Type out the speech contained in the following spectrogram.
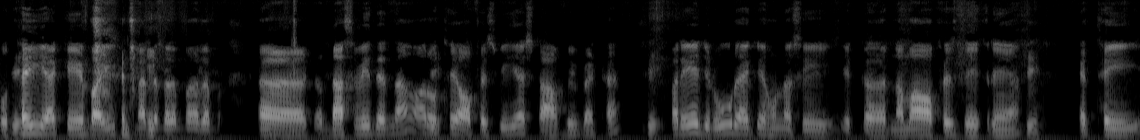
ਉੱਥੇ ਹੀ ਹੈ ਕੇ ਬਾਈ ਮੈਂ ਜੀ। ਤਾਂ ਬ- ਬ- ਅਹ ਦੱਸ ਵੀ ਦਿੰਦਾ ਔਰ। ਉੱਥੇ ਆਫਿਸ ਵੀ ਹੈ ਸਟਾਫ ਵੀ ਬੈਠਾ। ਪਰ ਇਹ ਜ਼ਰੂਰ ਹੈ ਕਿ ਹੁਣ ਅਸੀਂ ਇੱਕ ਨਵਾਂ ਆਫਿਸ ਦੇਖ ਰਹੇ ਹਾਂ ਜੀ। ਇੱਥੇ ਹੀ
